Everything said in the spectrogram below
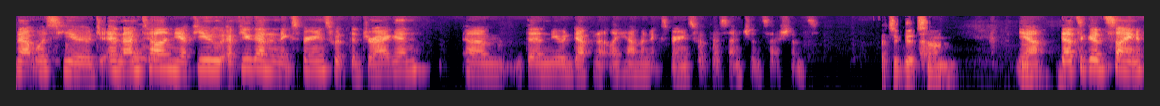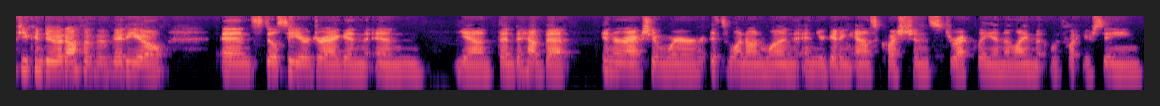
That was huge. And I'm telling you, if you if you got an experience with the dragon, um, then you would definitely have an experience with ascension sessions. That's a good So- sign. Yeah, that's a good sign if you can do it off of a video and still see your dragon and yeah, then to have that interaction where it's one on one and you're getting asked questions directly in alignment with what you're seeing,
